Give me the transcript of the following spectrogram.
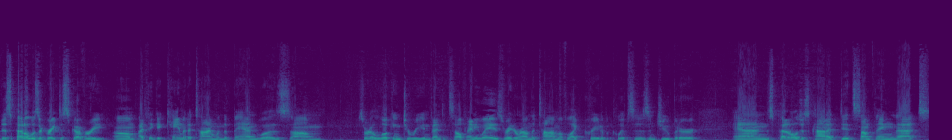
This pedal was a great discovery. Um, I think it came at a time when the band was um, sort of looking to reinvent itself anyways, right around the time of like Creative Eclipses and Jupiter. And this pedal just kind of did something that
